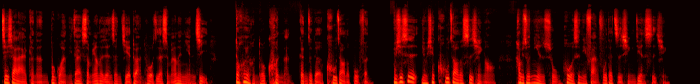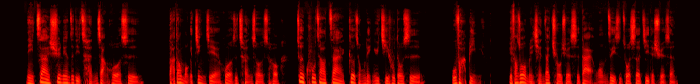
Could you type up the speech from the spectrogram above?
接下来，可能不管你在什么样的人生阶段，或者是在什么样的年纪，都会有很多困难跟这个枯燥的部分。尤其是有些枯燥的事情哦，好比说念书，或者是你反复在执行一件事情，你在训练自己成长，或者是达到某个境界，或者是成熟的时候，这个枯燥在各种领域几乎都是无法避免的。比方说，我们以前在求学时代，我们自己是做设计的学生。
